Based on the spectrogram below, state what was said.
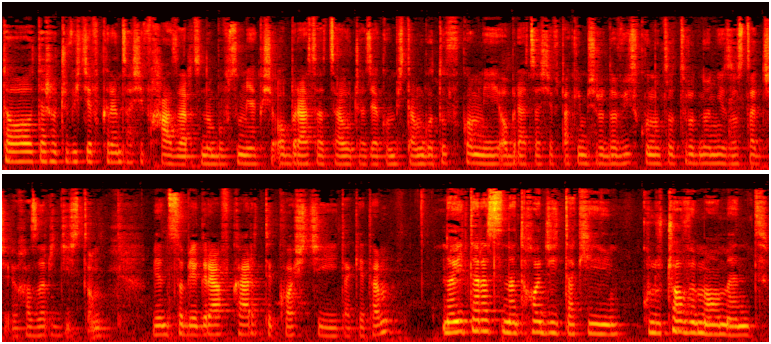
to też oczywiście wkręca się w hazard, no bo w sumie jak się obraca cały czas jakąś tam gotówką i obraca się w takim środowisku, no to trudno nie zostać hazardzistą. Więc sobie gra w karty, kości i takie tam. No i teraz nadchodzi taki kluczowy moment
